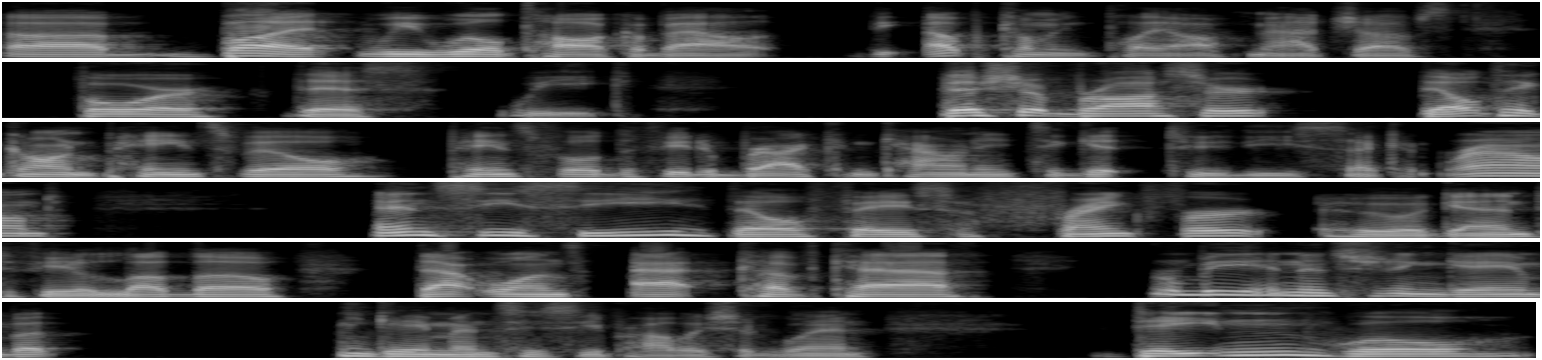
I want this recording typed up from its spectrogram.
uh, but we will talk about the upcoming playoff matchups for this week. Bishop Brossart, they'll take on Paintsville. Paintsville defeated Bracken County to get to the second round. NCC, they'll face Frankfort, who again defeated Ludlow. That one's at Covcath. It'll be an interesting game, but game NCC probably should win. Dayton will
